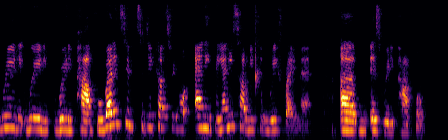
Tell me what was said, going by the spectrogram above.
really, really, really powerful relative to decluttering or anything. Anytime you can reframe it um, is really powerful.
